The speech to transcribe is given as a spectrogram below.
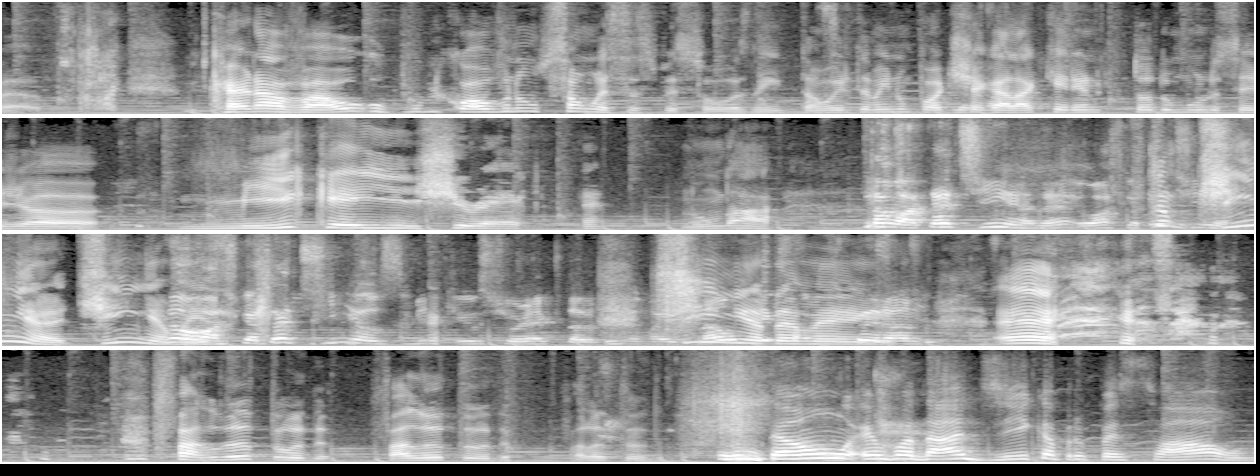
é, carnaval, o público-alvo não são essas pessoas, né? Então ele também não pode Não. chegar lá querendo que todo mundo seja Mickey e Shrek, né? Não dá. Não, até tinha, né? Eu acho que até Então, tinha. tinha, tinha, Não, mas. acho que até tinha os Mickey e os Shrek da vida, mas Tinha não também. esperando. É. falou tudo. Falou tudo. Falou tudo. Então, eu vou dar a dica pro pessoal.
